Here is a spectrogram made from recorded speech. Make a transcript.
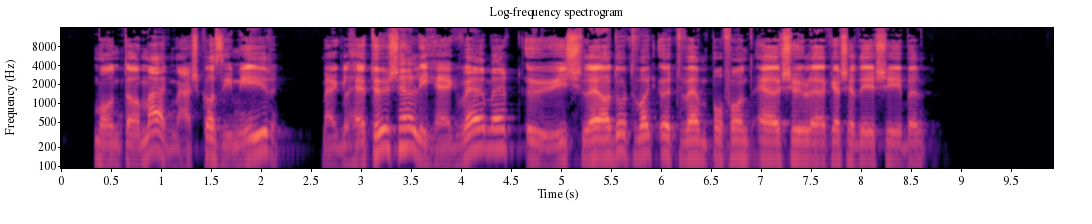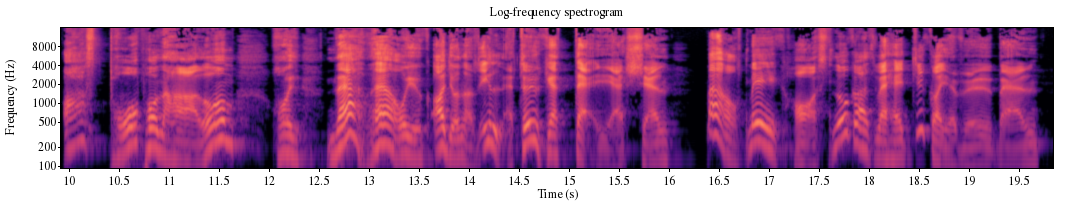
– mondta a mágnás Kazimír, meglehetősen lihegve, mert ő is leadott vagy ötven pofont első lelkesedésében. – Azt proponálom, hogy ne leoljuk agyon az illetőket teljesen, mert még hasznokat vehetjük a jövőben.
